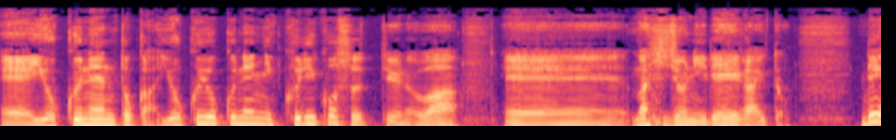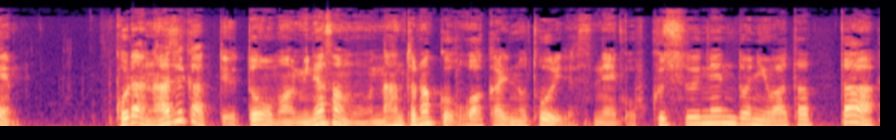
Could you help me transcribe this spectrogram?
えー翌年とか、翌々年に繰り越すっていうのは、えーまあ、非常に例外と。で、これはなぜかっていうと、まあ皆さんもなんとなくお分かりの通りですね、こう複数年度にわたった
